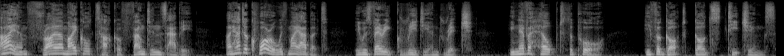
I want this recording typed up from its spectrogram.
I am Friar Michael Tuck of Fountains Abbey. I had a quarrel with my abbot. He was very greedy and rich. He never helped the poor. He forgot God's teachings.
